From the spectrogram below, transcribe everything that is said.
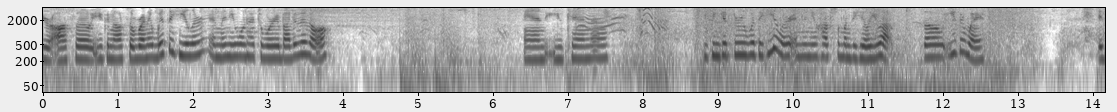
You're also you can also run it with a healer and then you won't have to worry about it at all. And you can uh, you can get through with a healer and then you'll have someone to heal you up. So either way, it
